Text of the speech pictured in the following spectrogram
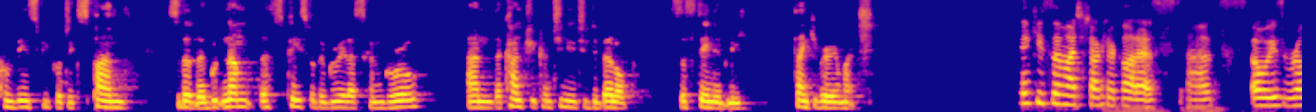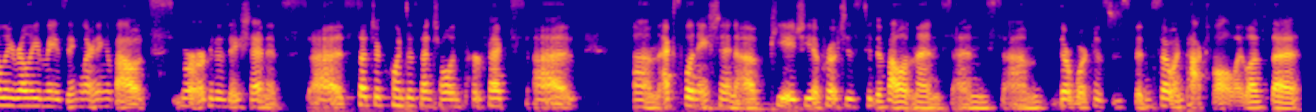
convince people to expand so that the, good num the space for the gorillas can grow and the country continue to develop sustainably. Thank you very much. Thank you so much, Dr. Gladys. Uh, it's always really, really amazing learning about your organization. It's uh, such a quintessential and perfect uh, um, explanation of PHE approaches to development, and um, their work has just been so impactful. I love the,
